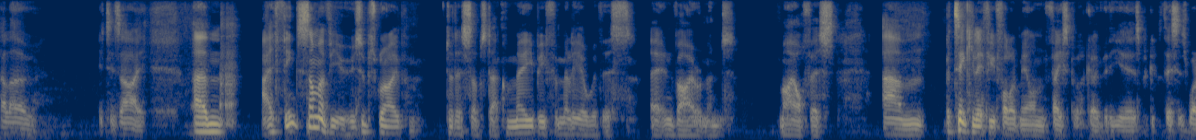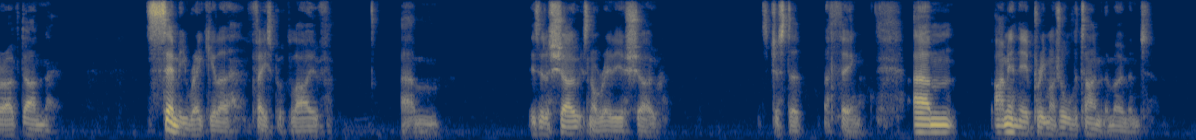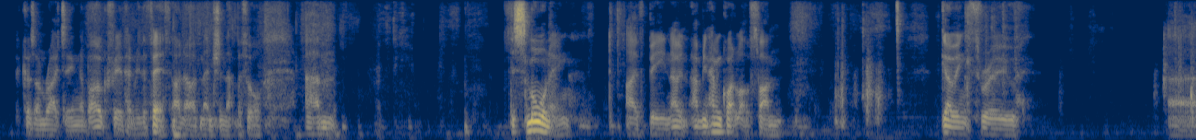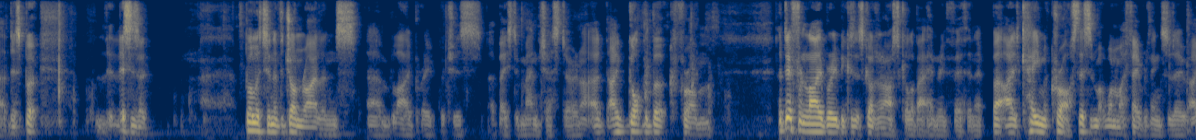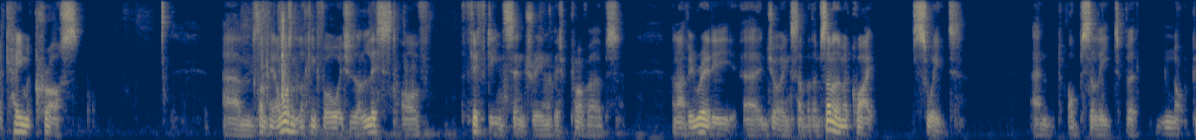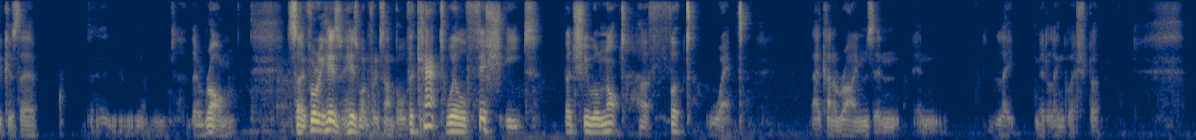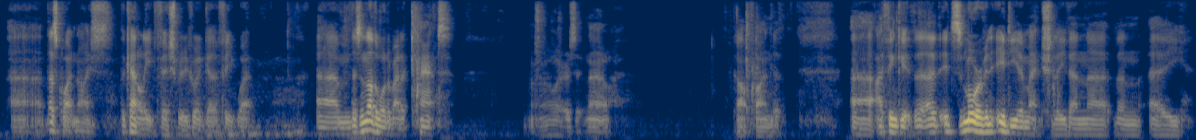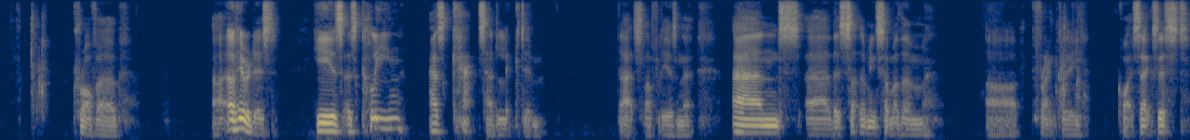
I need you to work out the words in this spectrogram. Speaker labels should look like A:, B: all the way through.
A: Hello, it is I. Um, I think some of you who subscribe to this Substack may be familiar with this uh, environment, my office, um, particularly if you followed me on Facebook over the years, because this is where I've done semi regular Facebook Live. Um, is it a show? It's not really a show, it's just a, a thing. Um, I'm in here pretty much all the time at the moment because I'm writing a biography of Henry V. I know I've mentioned that before. Um, this morning, I've been I've been having quite a lot of fun going through uh, this book. This is a bulletin of the John Rylands um, Library, which is uh, based in Manchester, and I, I got the book from a different library because it's got an article about Henry V in it. But I came across this is one of my favorite things to do. I came across um, something I wasn't looking for, which is a list of 15th century English proverbs, and I've been really uh, enjoying some of them. Some of them are quite sweet and obsolete, but not because they're they're wrong. So, for here's here's one for example: the cat will fish eat, but she will not her foot wet that kind of rhymes in in late Middle English, but uh, that's quite nice. The cat will eat fish, but he won't get her feet wet. Um, there's another one about a cat. Oh, where is it now? Can't find it. Uh, I think it uh, it's more of an idiom actually than uh, than a proverb. Uh, oh, here it is. He is as clean as cats had licked him. That's lovely, isn't it? And uh, there's I mean some of them are frankly quite sexist.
